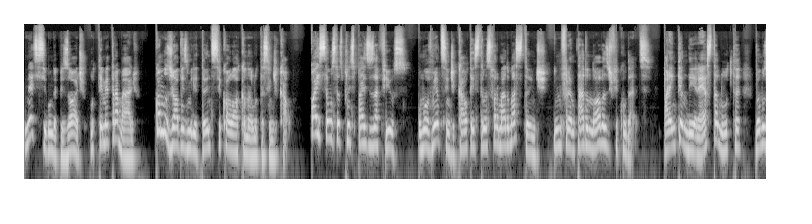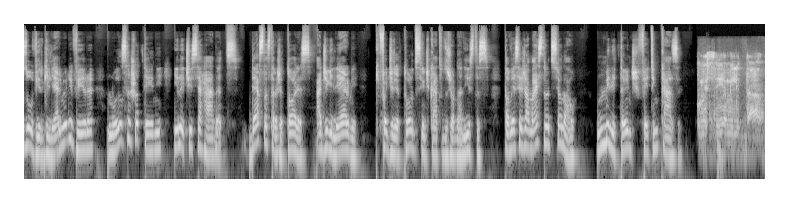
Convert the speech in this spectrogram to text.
Nesse segundo episódio, o tema é trabalho. Como os jovens militantes se colocam na luta sindical? Quais são os seus principais desafios? O movimento sindical tem se transformado bastante e enfrentado novas dificuldades. Para entender esta luta, vamos ouvir Guilherme Oliveira, Luan Sanchotene e Letícia Haddad. Destas trajetórias, a de Guilherme, que foi diretor do Sindicato dos Jornalistas, talvez seja a mais tradicional, um militante feito em casa. Comecei a militar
